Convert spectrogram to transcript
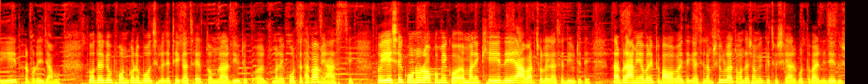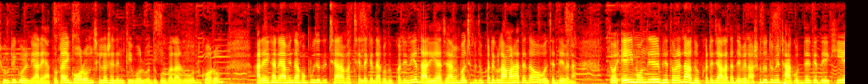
দিয়েই তারপরেই যাব। তো ওদেরকে ফোন করে বলছিল যে, ঠিক আছে, তোমরা ডিউটি মানে করতে থাকো, আমি আসছি। তো এসে কোনো রকমে মানে খেয়ে দিয়ে আবার চলে গেছে ডিউটিতে তারপরে আমি আবার একটু বাবা বাড়িতে গেছিলাম। সেগুলো আর তোমাদের সঙ্গে কিছু শেয়ার করতে পারিনি। যেহেতু শ্যুটই করিনি। আর এতটাই গরম ছিল সেদিন, কি বলব, দুপুরবেলা রোদ, গরম। আর এখানে আমি দেখো পুজো দিচ্ছি, আর আমার ছেলেকে দেখো ধূপকাঠি নিয়ে দাঁড়িয়ে আছে। আমি বলছি, ধূপকাঠিগুলো আমার হাতে দাও। বলছে, দেবে না। তো এই মন্দিরের ভেতরে না ধূপকাঠি জ্বালাতে দেবে না। শুধু তুমি ঠাকুরদেরকে দেখিয়ে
